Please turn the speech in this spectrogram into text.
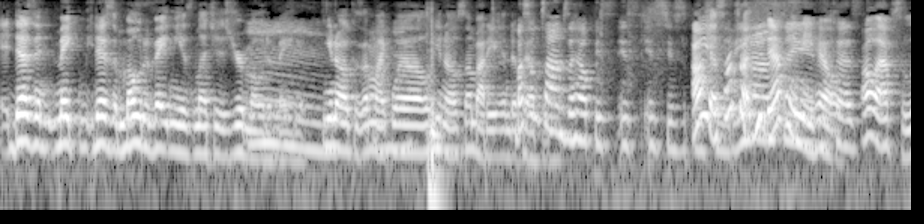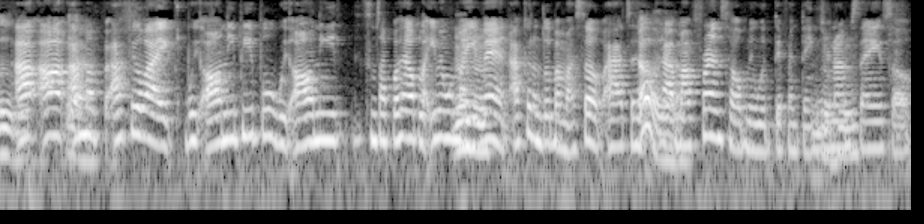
It doesn't make me. It doesn't motivate me as much as you're motivated. You know, because I'm like, well, you know, somebody end up. Mm. Mm-hmm. But helping. sometimes the help is is, is just. oh yeah, sometimes know you, definitely need help. because oh, absolutely. I, I, I'm a, I feel like we all need people. We all need some type of help. Like even with my Mhm. event, I couldn't do it by myself. I had to help, Oh, have my friends help me with different things. You know what I'm Mhm. saying? So,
